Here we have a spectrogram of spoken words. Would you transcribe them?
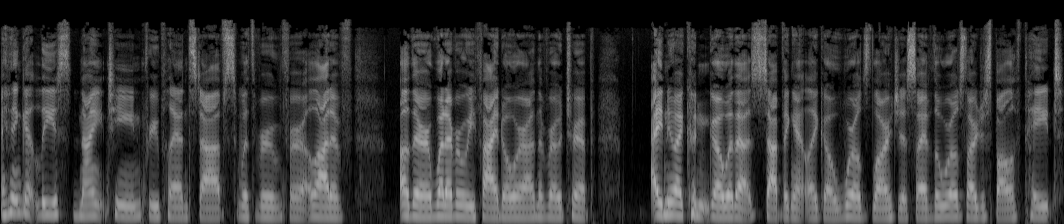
I think at least 19 pre planned stops with room for a lot of other whatever we find while we're on the road trip. I knew I couldn't go without stopping at like a world's largest. So I have the world's largest ball of paint,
